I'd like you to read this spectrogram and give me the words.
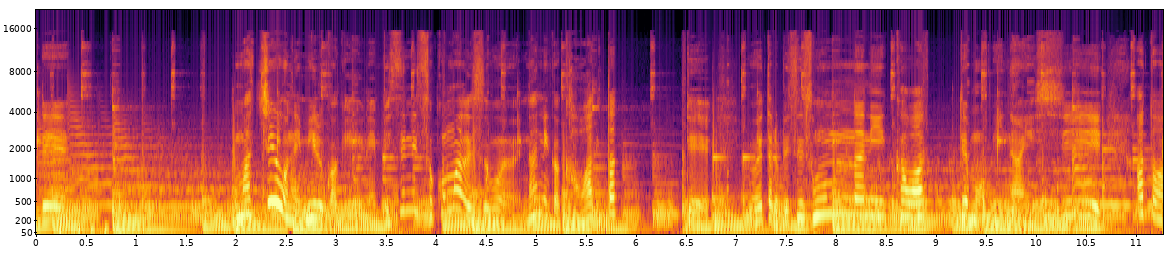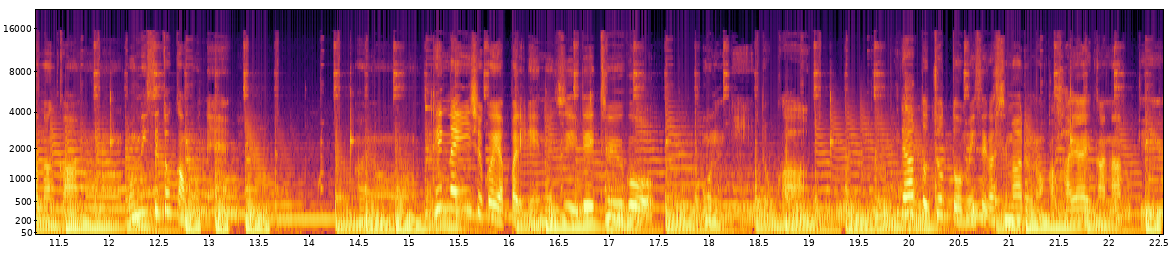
う。で街をね見る限りね別にそこまですごい何か変わったって言われたら別にそんなに変わってもいないしあとはなんかあのお店とかもねあの店内飲食はやっぱり NG で ToGo オンリーとか。であとちょっとお店が閉まるのが早いかなっていう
